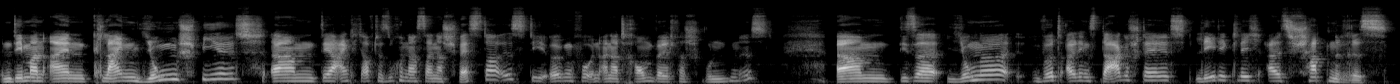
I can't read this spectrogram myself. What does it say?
in dem man einen kleinen Jungen spielt, ähm, der eigentlich auf der Suche nach seiner Schwester ist, die irgendwo in einer Traumwelt verschwunden ist. Ähm, dieser Junge wird allerdings dargestellt lediglich als Schattenriss.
